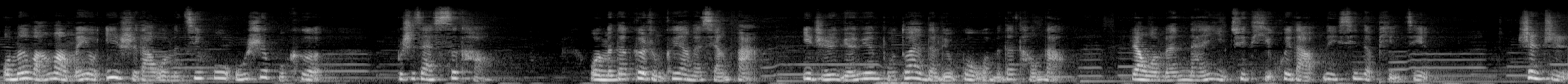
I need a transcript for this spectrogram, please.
我们往往没有意识到，我们几乎无时不刻不是在思考。我们的各种各样的想法一直源源不断地流过我们的头脑，让我们难以去体会到内心的平静，甚至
